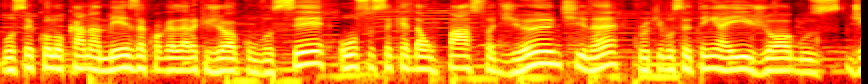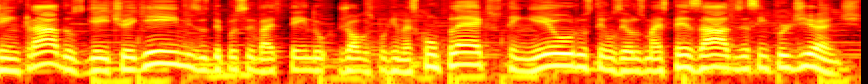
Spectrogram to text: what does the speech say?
você colocar na mesa com a galera que joga com você, ou se você quer dar um passo adiante, né? Porque você tem aí jogos de entrada, os gateway games, depois você vai tendo jogos um pouquinho mais complexos, tem euros, tem os euros mais pesados e assim por diante.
